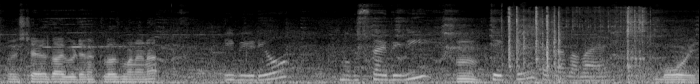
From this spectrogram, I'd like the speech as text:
ಸೊ ಇಷ್ಟು ಹೇಳ್ದ ಈ ವಿಡಿಯೋನ ಕ್ಲೋಸ್ ಮಾಡೋಣ. ಈ ವಿಡಿಯೋ ಮುಗಿಸ್ತಾ ಇದ್ದೀವಿ. ಹ್ಞೂ ಬೋಯ್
